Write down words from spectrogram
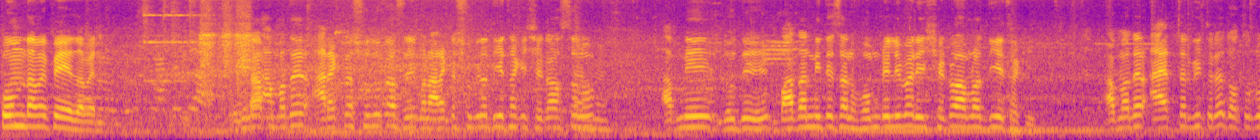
কম দামে পেয়ে যাবেন। আমাদের আরেকটা সুযোগ আছে মানে আরেকটা সুবিধা দিয়ে থাকি সেটা হচ্ছে যদি বাজার নিতে চান হোম ডেলিভারি সেটাও আমরা দিয়ে থাকি। আপনাদের আয়ত্তের ভিতরে যতটুকু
